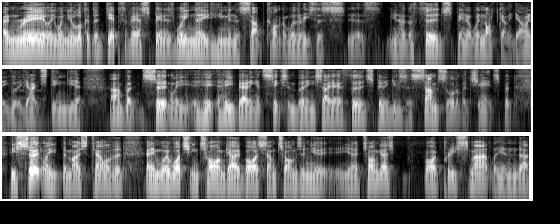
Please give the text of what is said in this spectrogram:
and really, when you look at the depth of our spinners, we need him in the subcontinent. Whether he's the you know the third spinner, we're not going to go any good against India. Uh, but certainly, he, he batting at six and being say our third spinner gives us some sort of a chance. But he's certainly the most talented, and we're watching time go by sometimes, and you you know time goes by pretty smartly. And uh,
